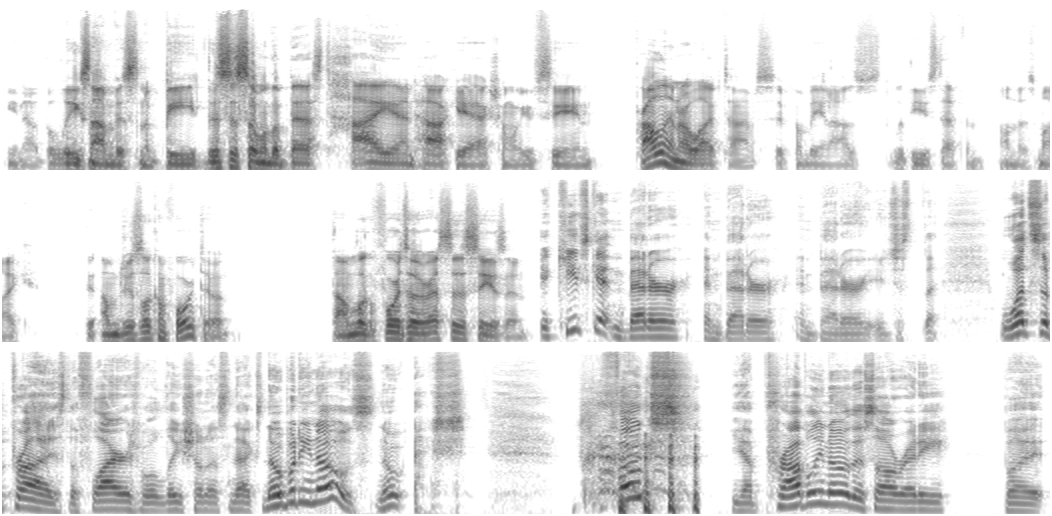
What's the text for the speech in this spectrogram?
you know, the league's not missing a beat. This is some of the best high end hockey action we've seen, probably in our lifetimes, if I'm being honest with you, Stefan, on this mic. I'm just looking forward to it. I'm looking forward to the rest of the season. It keeps getting better and better and better. You just what surprise the Flyers will unleash on us next? Nobody knows. No folks, you probably know this already, but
